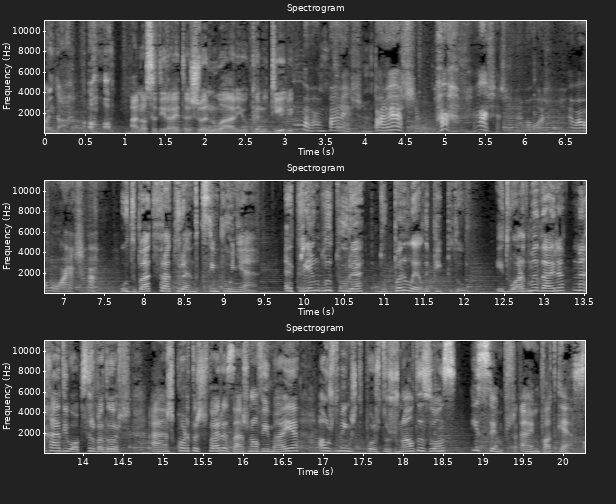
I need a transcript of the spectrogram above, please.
ainda. À nossa direita, Januário Canutilho. Parece, parece. O debate fraturante que se impunha. A triangulatura do Paralelepípedo. Eduardo Madeira, na Rádio Observador. Às quartas-feiras, às nove e meia, aos domingos depois do Jornal das Onze e sempre em podcast.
